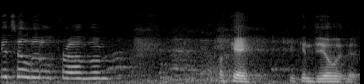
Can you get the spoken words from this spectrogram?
It's a little problem. Okay, you can deal with it.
